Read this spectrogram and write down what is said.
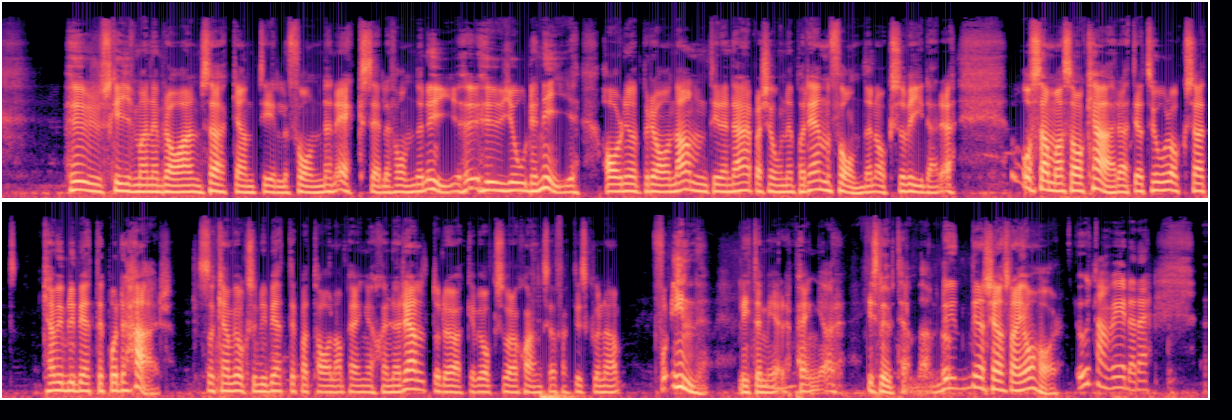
hur skriver man en bra ansökan till fonden X eller fonden Y? Hur, hur gjorde ni? Har ni något bra namn till den där personen på den fonden och så vidare? Och samma sak här, att jag tror också att kan vi bli bättre på det här så kan vi också bli bättre på att tala om pengar generellt och då ökar vi också våra chanser att faktiskt kunna få in lite mer pengar i slutändan. Det är den känslan jag har. Utan vidare.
